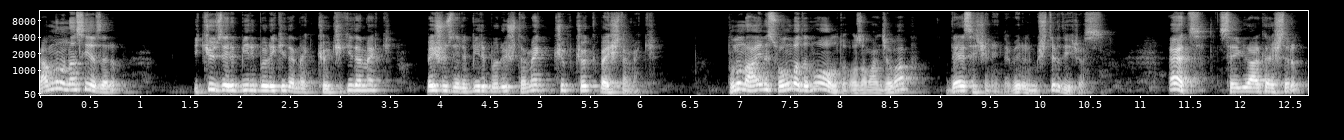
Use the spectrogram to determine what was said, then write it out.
ben bunu nasıl yazarım? 2 üzeri 1 bölü 2 demek kök 2 demek 5 üzeri 1 bölü 3 demek küp kök 5 demek. Bunun aynısı olmadı ne oldu? O zaman cevap D seçeneğinde verilmiştir diyeceğiz. Evet sevgili arkadaşlarım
